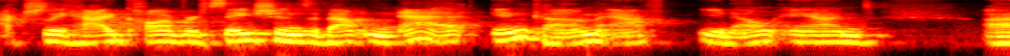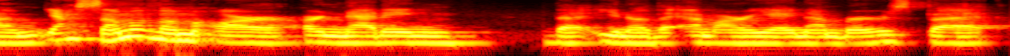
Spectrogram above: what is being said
actually had conversations about net income after you know and um, yeah some of them are are netting the you know the mrea numbers but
